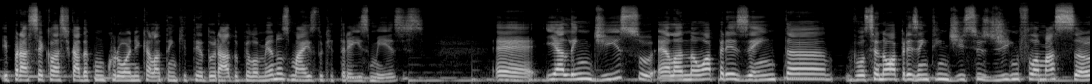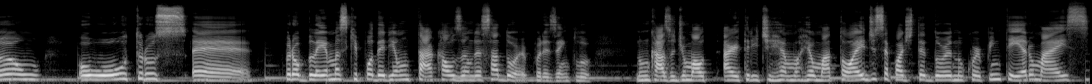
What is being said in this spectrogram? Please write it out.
e para ser classificada como crônica, ela tem que ter durado pelo menos mais do que três meses. É, e além disso, ela não apresenta. Você não apresenta indícios de inflamação ou outros é, problemas que poderiam estar tá causando essa dor. Por exemplo, num caso de uma artrite reumatoide, você pode ter dor no corpo inteiro, mas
